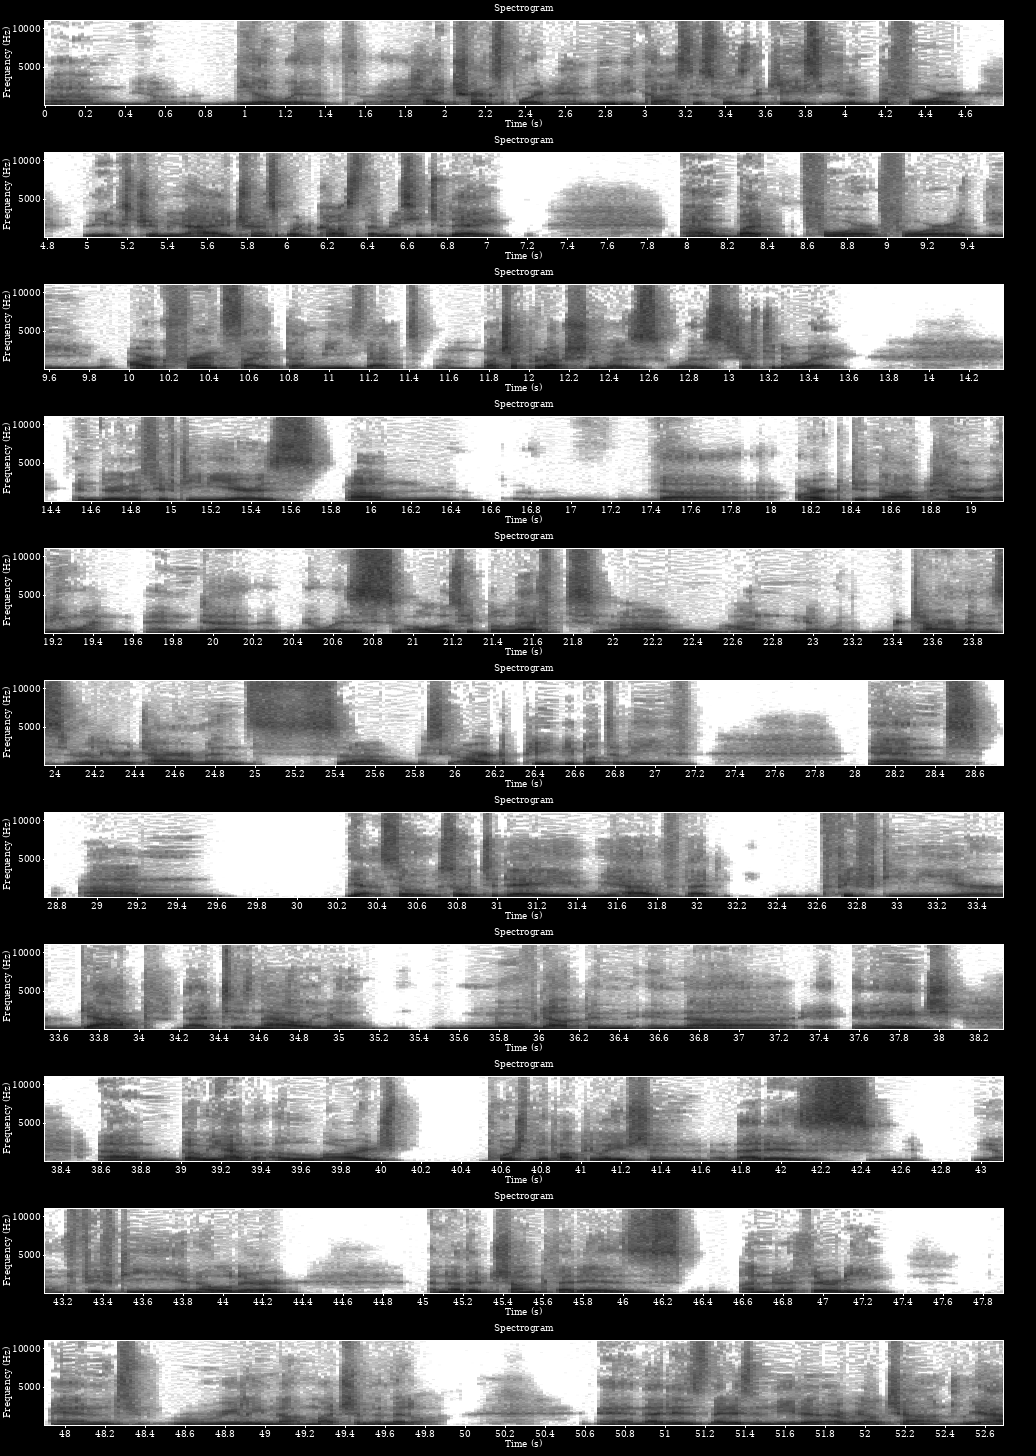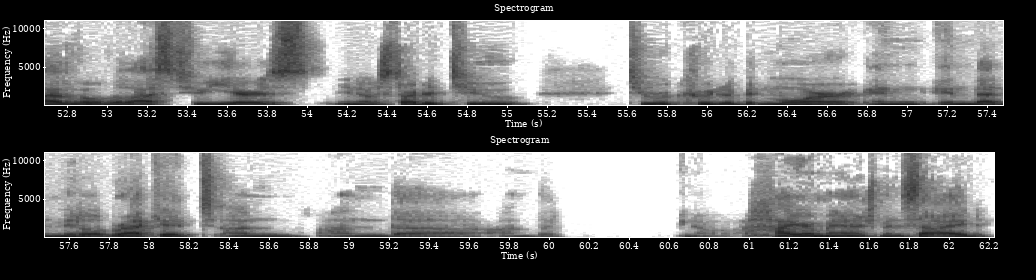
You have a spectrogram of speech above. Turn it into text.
um, you know, deal with uh, high transport and duty costs. This was the case even before the extremely high transport costs that we see today. Um, but for for the Arc France site, that means that a bunch of production was was shifted away. And during those 15 years, um, the ARC did not hire anyone, and uh, it was all those people left um, on you know with retirements, early retirements. Um, ARC paid people to leave, and um, yeah, so so today we have that 15 year gap that is now you know moved up in in uh, in age, um, but we have a large portion of the population that is you know 50 and older another chunk that is under 30 and really not much in the middle. And that is that is indeed a, a, real challenge. We have over the last few years you know started to to recruit a bit more in in that middle bracket on on the on the you know higher management side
